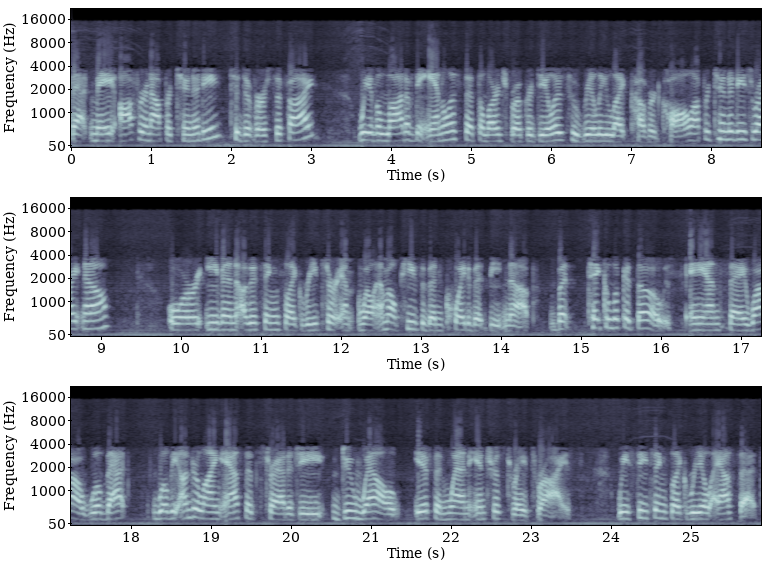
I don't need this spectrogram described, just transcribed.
that may offer an opportunity to diversify. We have a lot of the analysts at the large broker dealers who really like covered call opportunities right now, or even other things like REITs or, well, MLPs have been quite a bit beaten up. But take a look at those and say, wow, will that will the underlying asset strategy do well if and when interest rates rise? We see things like real assets.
